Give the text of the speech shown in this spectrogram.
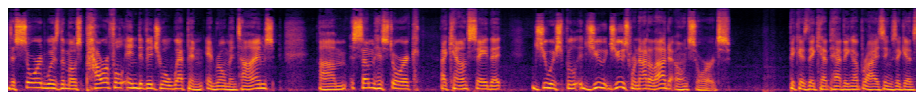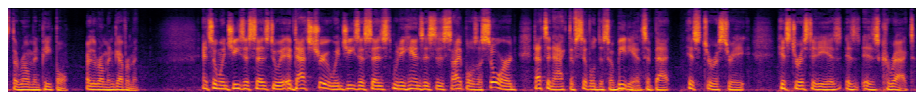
The sword was the most powerful individual weapon in Roman times. Um, some historic accounts say that Jewish Jew, Jews were not allowed to own swords because they kept having uprisings against the Roman people or the Roman government. And so when Jesus says to it, if that's true, when Jesus says, when he hands his disciples a sword, that's an act of civil disobedience, if that historicity, historicity is, is, is correct.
